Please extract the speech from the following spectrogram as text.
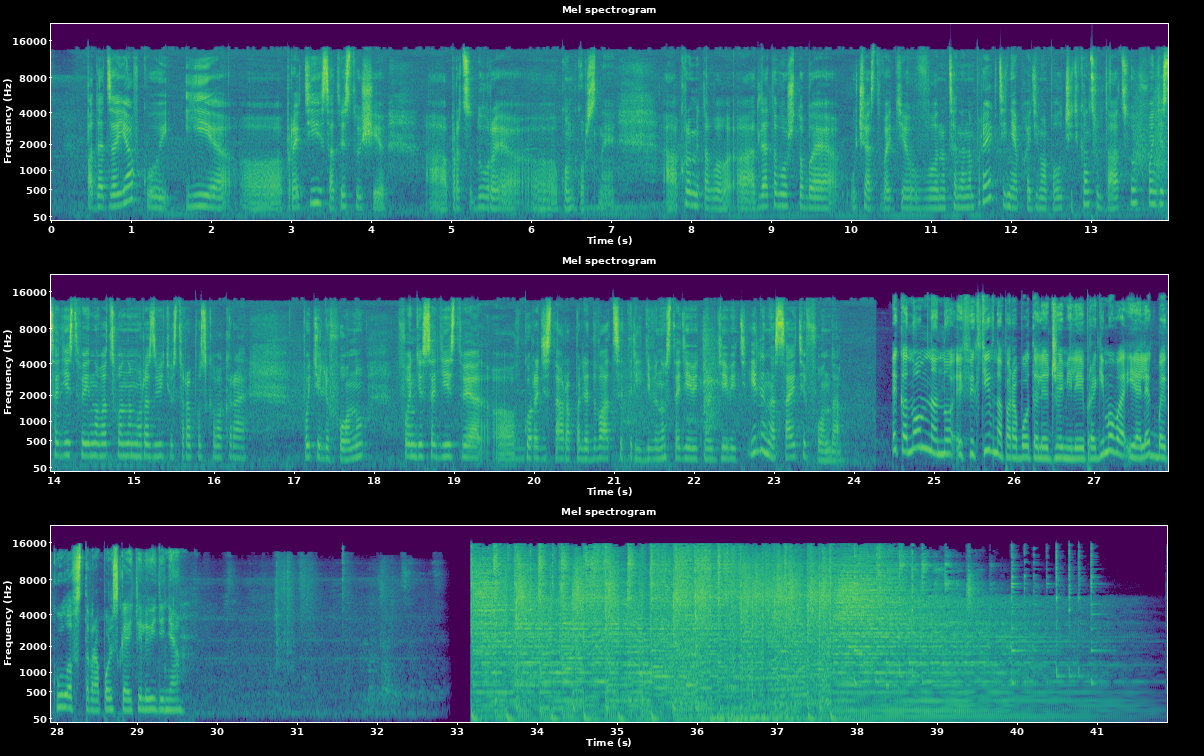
Подать заявку и э, пройти соответствующие э, процедуры э, конкурсные. А, кроме того, э, для того, чтобы участвовать в национальном проекте, необходимо получить консультацию в Фонде содействия инновационному развитию Старопольского края по телефону в Фонде содействия э, в городе Ставрополе 23 9909 или на сайте фонда. Экономно, но эффективно поработали Джемилия Ибрагимова и Олег Байкулов, Ставропольское телевидение.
